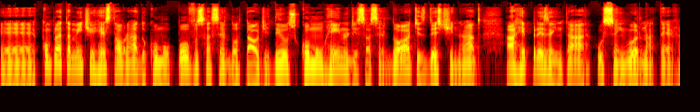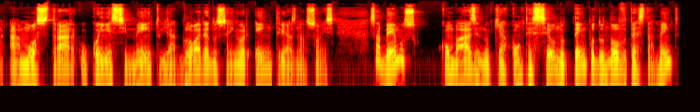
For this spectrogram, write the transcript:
é, completamente restaurado como povo sacerdotal de Deus, como um reino de sacerdotes destinado a representar o Senhor na terra, a mostrar o conhecimento e a glória do Senhor entre as nações. Sabemos, com base no que aconteceu no tempo do Novo Testamento,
